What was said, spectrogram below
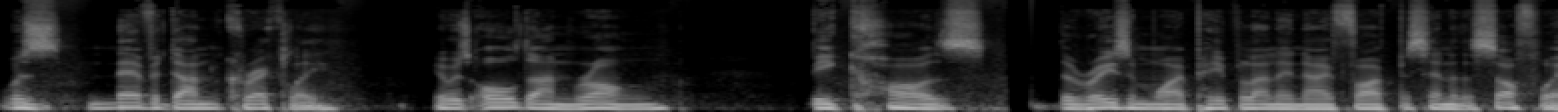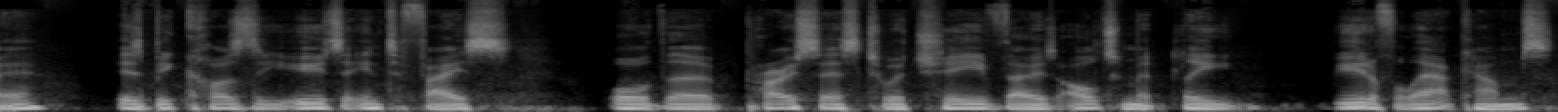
was never done correctly. It was all done wrong because the reason why people only know 5% of the software is because the user interface or the process to achieve those ultimately beautiful outcomes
